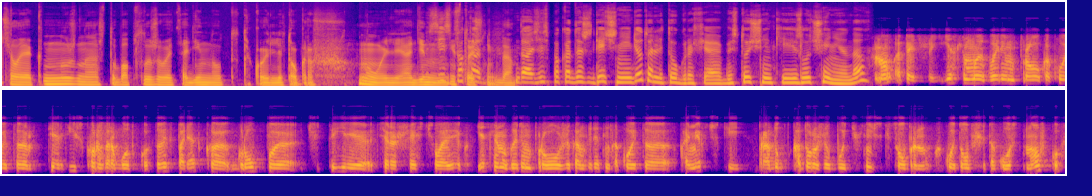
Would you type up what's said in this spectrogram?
человек нужно, чтобы обслуживать один вот такой литограф? Ну, или один здесь источник, пока, да. Да, здесь пока даже речь не идет о литографе, а об источнике излучения, да? Ну, опять же, если мы говорим про какую-то теоретическую разработку, то это порядка группы 4-6 человек. Если мы говорим про уже конкретно какой-то коммерческий продукт, который уже будет технически собран в какую-то общую такую установку,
